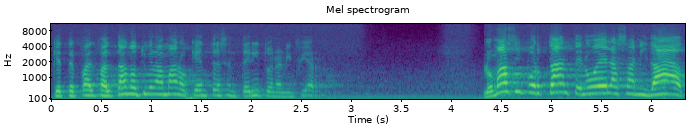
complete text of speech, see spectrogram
que te faltándote una mano, que entres enterito en el infierno. Lo más importante no es la sanidad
